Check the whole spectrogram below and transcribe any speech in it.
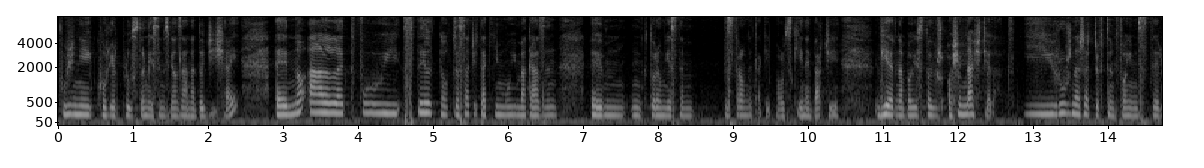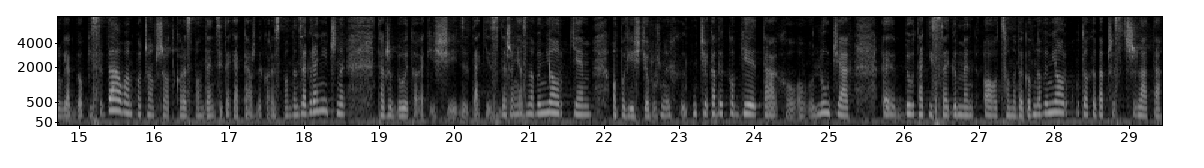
później Kurier Plus, z którym jestem związana do dzisiaj. Y, No ale twój styl to w zasadzie taki mój magazyn, ym, którym jestem ze strony takiej polskiej najbardziej wierna, bo jest to już 18 lat. I różne rzeczy w tym twoim stylu jakby opisywałam, począwszy od korespondencji, tak jak każdy korespondent zagraniczny. Także były to jakieś y, takie zderzenia z Nowym Jorkiem, opowieści o różnych ciekawych kobietach, o, o ludziach. Y, Był taki segment o co nowego w Nowym Jorku, to chyba przez trzy lata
